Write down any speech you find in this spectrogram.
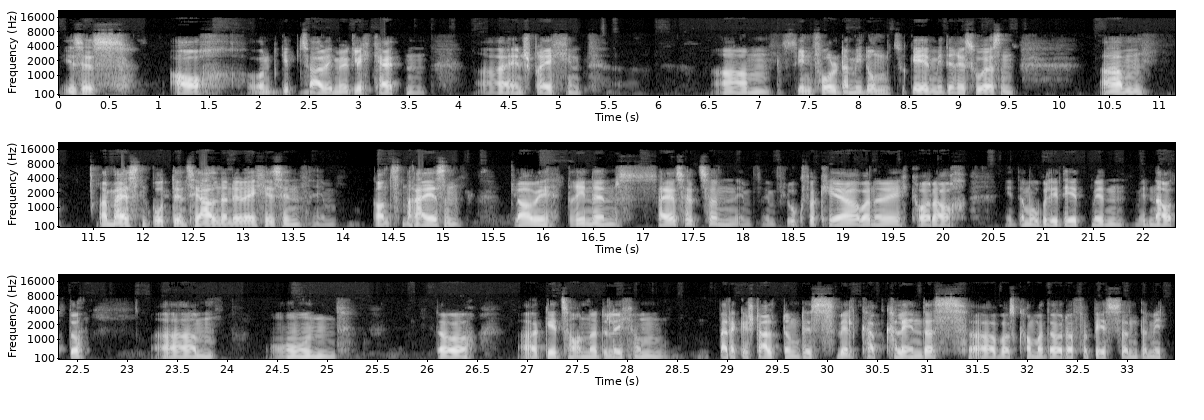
ist es auch und gibt es auch die Möglichkeiten, äh, entsprechend ähm, sinnvoll damit umzugehen, mit den Ressourcen. Ähm, am meisten Potenzial natürlich ist in, im ganzen Reisen, glaube ich, drinnen, sei es jetzt an, im, im, Flugverkehr, aber natürlich gerade auch in der Mobilität mit, mit dem Auto. Ähm, und da äh, geht es an natürlich um bei der Gestaltung des Weltcup-Kalenders, äh, was kann man da, da verbessern, damit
